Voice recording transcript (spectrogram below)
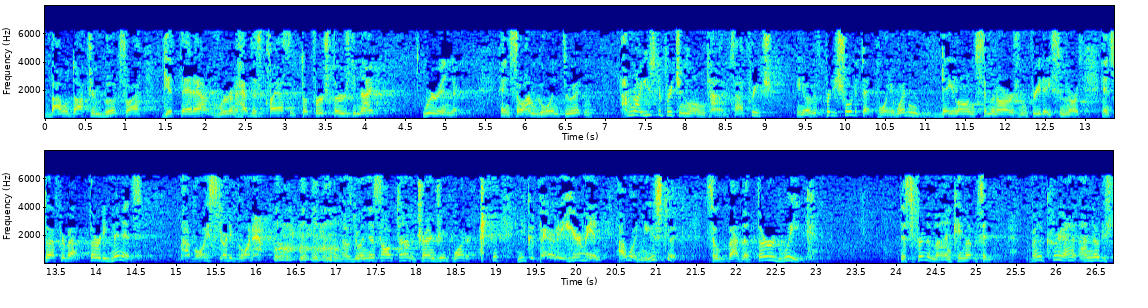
Bible doctrine book, so I get that out, and we're going to have this class, and th- first Thursday night, we're in there. And so I'm going through it, and I'm not used to preaching long times. I preach, you know, it was pretty short at that point. It wasn't day-long seminars and three-day seminars. And so after about 30 minutes, my voice started going out. I was doing this all the time and trying to drink water. and you could barely hear me, and I wasn't used to it. So by the third week, this friend of mine came up and said, Brother Curry, I, I noticed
